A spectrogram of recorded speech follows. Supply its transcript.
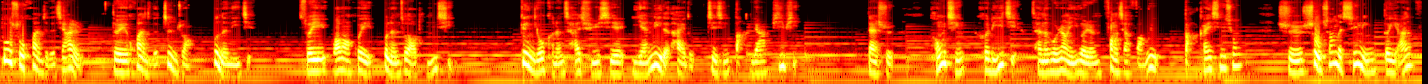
多数患者的家人对患者的症状不能理解。所以往往会不能做到同情，更有可能采取一些严厉的态度进行打压批评。但是，同情和理解才能够让一个人放下防御，打开心胸，使受伤的心灵得以安抚。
